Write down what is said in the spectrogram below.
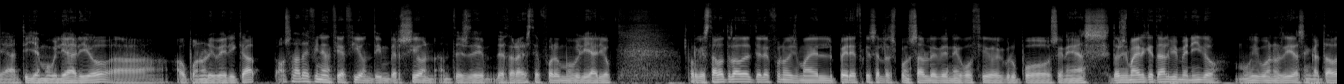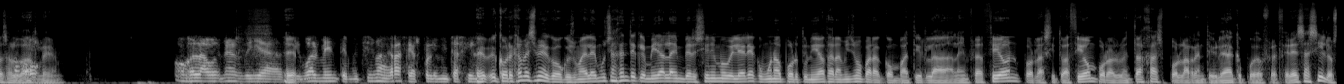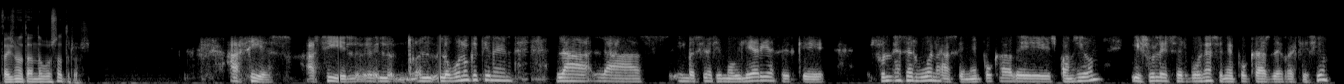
Antilla Inmobiliario, a, a Uponor Ibérica. Vamos a hablar de financiación, de inversión, antes de, cerrar este foro inmobiliario. Porque está al otro lado del teléfono Ismael Pérez, que es el responsable de negocio del grupo Seneas. Don Ismael, ¿qué tal? Bienvenido. Muy buenos días, encantado de saludarle. Hola, buenos días. Eh, Igualmente, muchísimas gracias por la invitación. Eh, corríjame si me equivoco, Ismael. Hay mucha gente que mira la inversión inmobiliaria como una oportunidad ahora mismo para combatir la, la inflación, por la situación, por las ventajas, por la rentabilidad que puede ofrecer. ¿Es así? ¿Lo estáis notando vosotros? Así es, así. Lo, bueno que tienen las inversiones inmobiliarias es que suelen ser buenas en época de expansión y suelen ser buenas en épocas de recesión.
